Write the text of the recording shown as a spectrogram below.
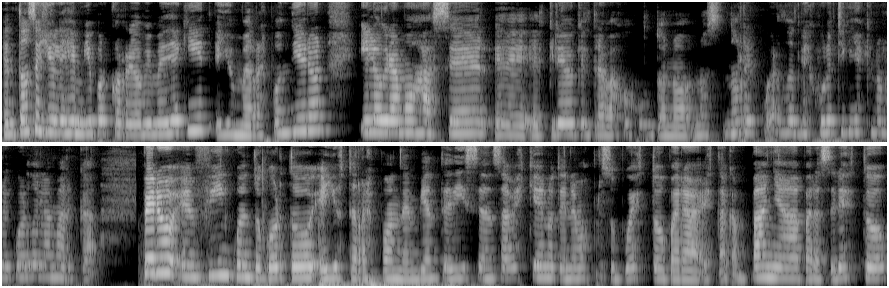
Entonces yo les envié por correo mi media kit, ellos me respondieron y logramos hacer, eh, creo que el trabajo junto. No, no, no recuerdo, les juro chiquillas que no recuerdo la marca. Pero en fin, cuento corto, ellos te responden, bien te dicen, ¿sabes qué? No tenemos presupuesto para esta campaña, para hacer esto,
